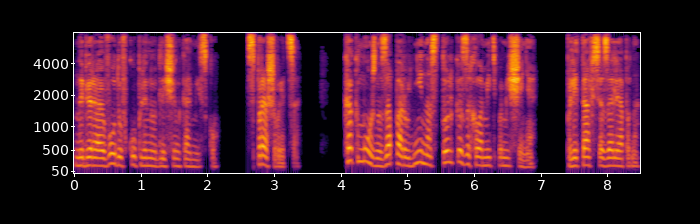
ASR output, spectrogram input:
набирая воду в купленную для щенка миску. Спрашивается, как можно за пару дней настолько захламить помещение? Плита вся заляпана.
